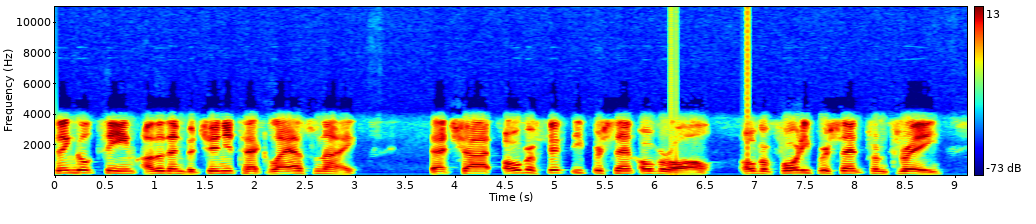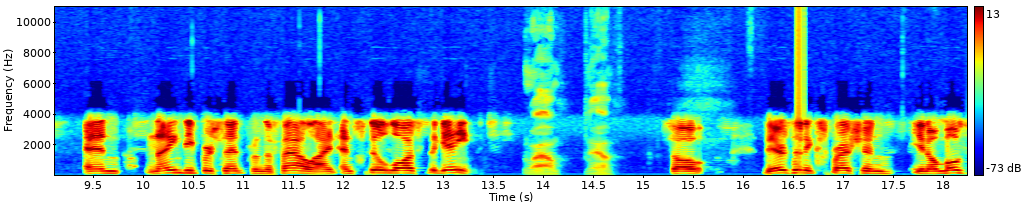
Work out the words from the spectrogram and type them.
single team other than Virginia Tech last night that shot over 50% overall, over 40% from three, and 90% from the foul line, and still lost the game. Wow. Yeah. So there's an expression, you know, most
